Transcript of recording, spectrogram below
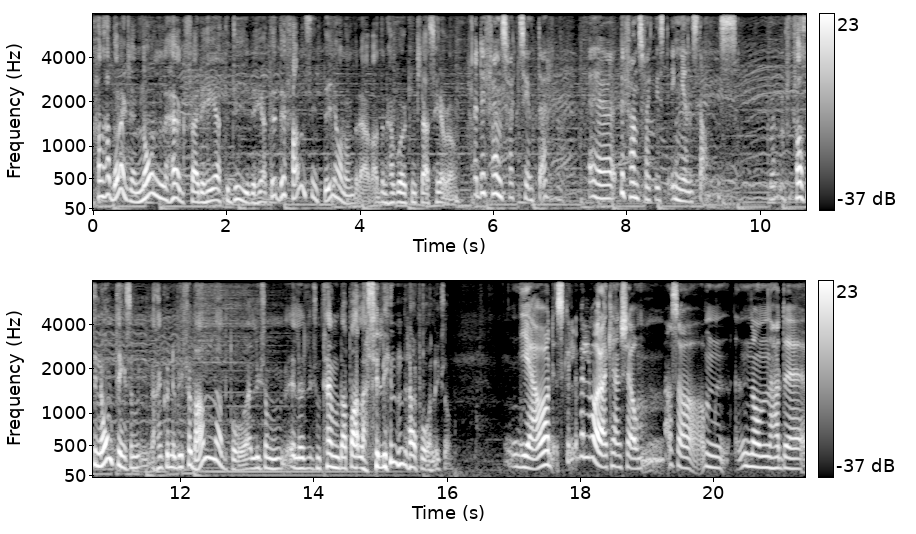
han hade verkligen noll högfärdighet, divighet. Det, det fanns inte i honom det där, va? den här working class hero. Det fanns faktiskt inte. Eh, Det fanns faktiskt ingenstans. Men fanns det någonting som han kunde bli förbannad på? Eller liksom, eller liksom tända på alla cylindrar på? Liksom? Ja, det skulle väl vara kanske om, alltså, om någon hade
